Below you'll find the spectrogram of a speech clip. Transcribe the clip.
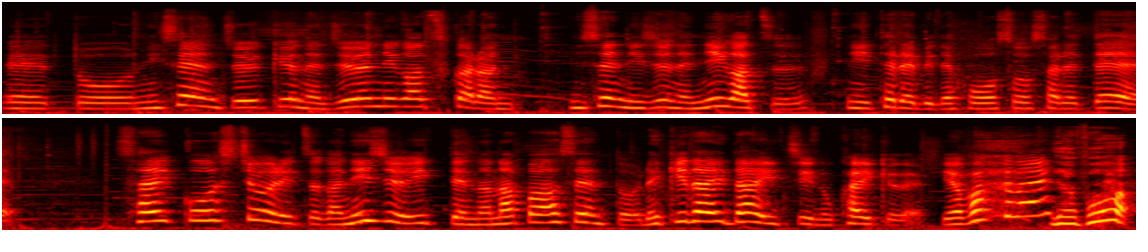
えっ、と2019年12月から2020年2月にテレビで放送されて最高視聴率が21.7%歴代第1位の快挙だよやばくない？やば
